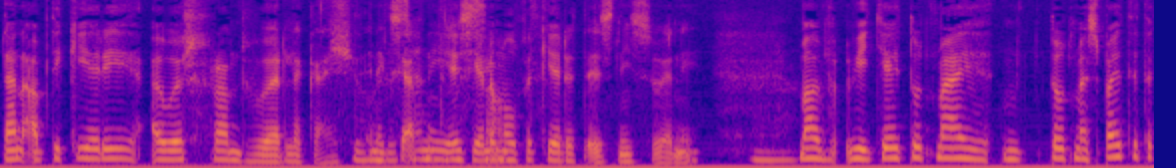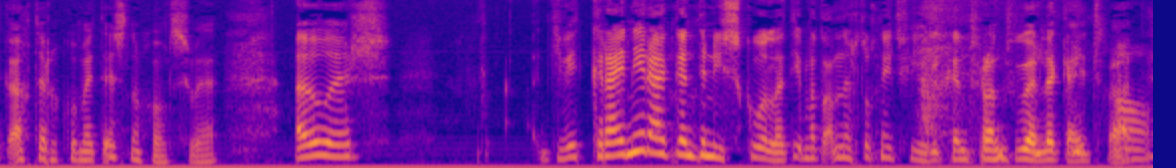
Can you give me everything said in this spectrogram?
dan abdikeer die ouers verantwoordelikheid. Sjoe, en ek sê nie jy is heeltemal verkeerd, dit is nie so nie. Maar weet jy tot my tot my spyt het ek agtergekom dit is nogal so. Ouers jy weet kry nie daai kind in die skool dat iemand anders tog net vir hierdie kind verantwoordelikheid vat.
